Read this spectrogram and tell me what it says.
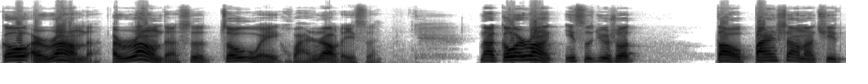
Go around, around 是周围环绕的意思。那 go around 意思就是说到班上呢去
